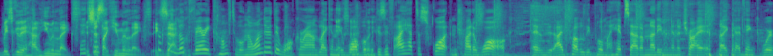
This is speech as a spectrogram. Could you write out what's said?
Basically, they have human legs. That it's just like human legs. Exactly. look very comfortable. No wonder they walk around like and they wobble. Because if I had to squat and try to walk, uh, I'd probably pull my hips out. I'm not even going to try it. Like I think we're,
